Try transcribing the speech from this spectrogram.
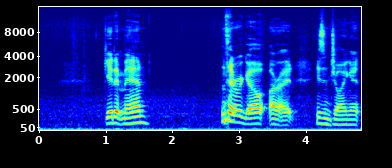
Get it, man. There we go. Alright. He's enjoying it.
